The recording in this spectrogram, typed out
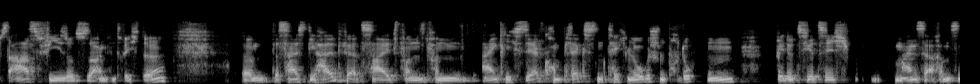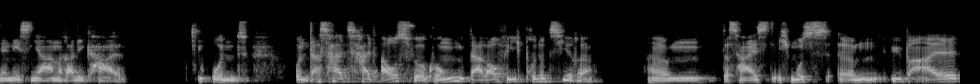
SaaS-Fee sozusagen entrichte. Ähm, das heißt, die Halbwertzeit von, von eigentlich sehr komplexen technologischen Produkten reduziert sich meines Erachtens in den nächsten Jahren radikal. Und, und das hat halt Auswirkungen darauf, wie ich produziere. Ähm, das heißt, ich muss ähm, überall,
